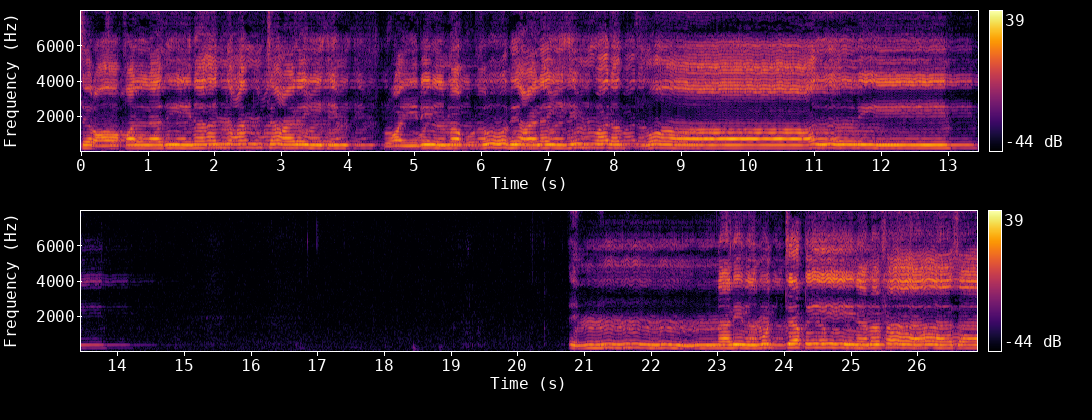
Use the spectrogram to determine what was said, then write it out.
صراط الذين أنعمت عليهم غير المغضوب عليهم ولا الضالين. إن للمتقين مفازا.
